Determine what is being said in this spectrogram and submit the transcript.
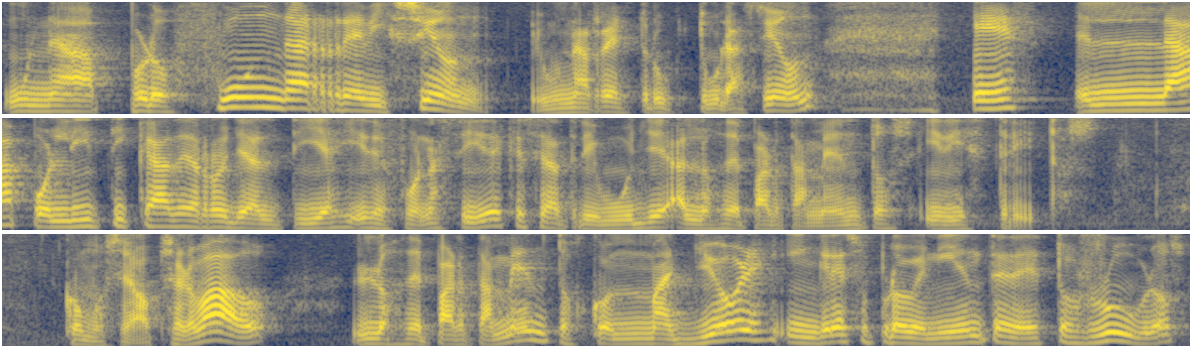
una profunda revisión y una reestructuración es la política de royaltías y de FONACIDE que se atribuye a los departamentos y distritos. Como se ha observado, los departamentos con mayores ingresos provenientes de estos rubros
